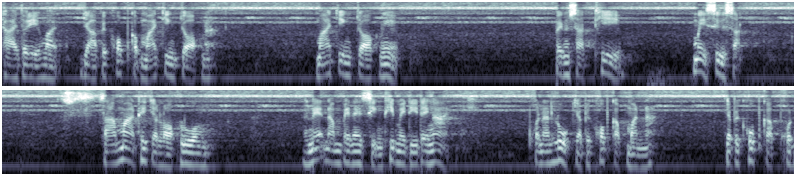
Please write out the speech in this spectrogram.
ชายตัวเองว่า อย่าไปคบกับหมาจิ้งจอกนะหมาจิ้งจอกนี่เป็นสัตว์ที่ไม่ซื่อสัตย์สามารถที่จะหลอกลวง แนะนำไปในสิ่งที่ไม่ดีได้ง่าย เพราะนั้นลูกอย่าไปคบกับมันนะอย่าไปคบกับคน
